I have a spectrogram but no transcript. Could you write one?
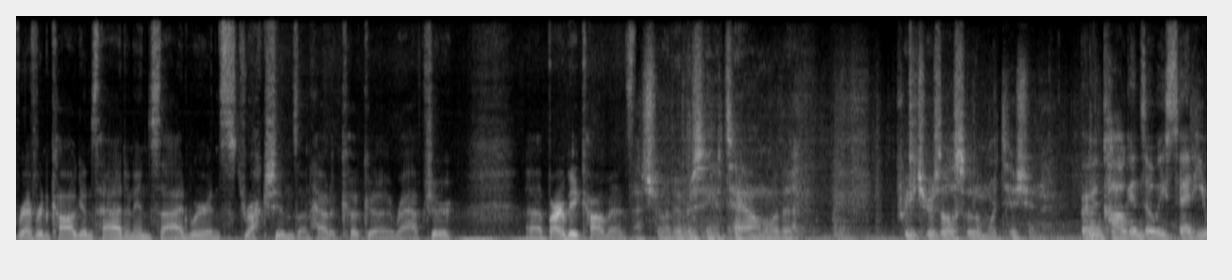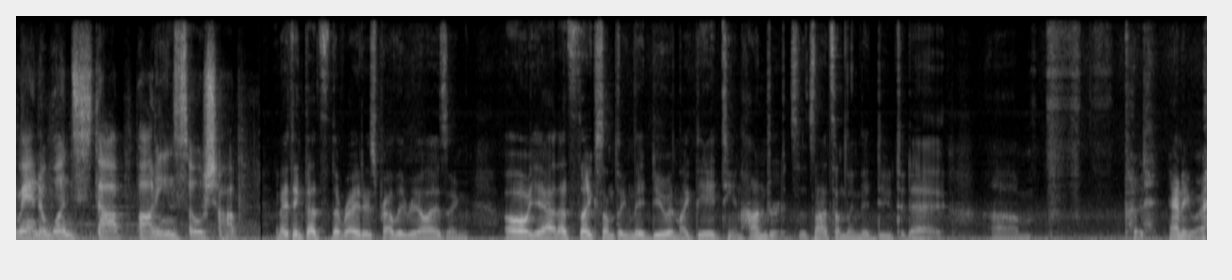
Reverend Coggins had, and inside were instructions on how to cook a rapture. Uh, Barbie comments, Not sure I've ever seen a town where the preacher is also the mortician. Reverend Coggins always said he ran a one stop body and soul shop. and I think that's the writers probably realizing, oh yeah, that's like something they do in like the 1800s. It's not something they do today. Um, but anyway,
